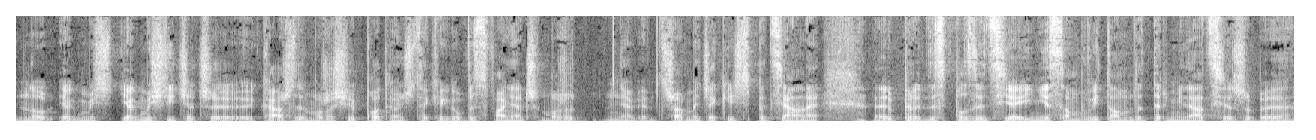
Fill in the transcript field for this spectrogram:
no, jak, myśl, jak myślicie, czy każdy może się podjąć takiego wyzwania, czy może, nie wiem, trzeba mieć jakieś specjalne e, predyspozycje i niesamowitą determinację, żeby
